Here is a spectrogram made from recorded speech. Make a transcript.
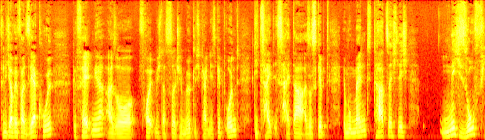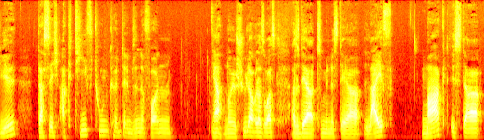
Finde ich auf jeden Fall sehr cool. Gefällt mir. Also freut mich, dass es solche Möglichkeiten jetzt gibt. Und die Zeit ist halt da. Also es gibt im Moment tatsächlich nicht so viel, dass ich aktiv tun könnte im Sinne von ja, neue Schüler oder sowas. Also der, zumindest der Live-Markt ist da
